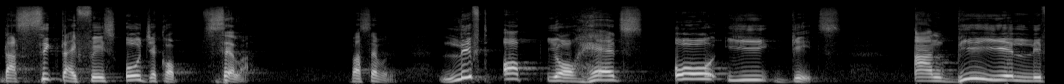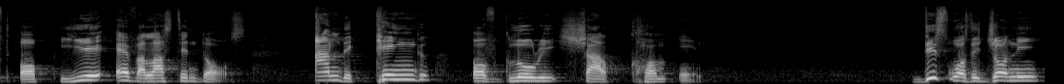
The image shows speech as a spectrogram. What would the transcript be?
that seek thy face, O Jacob, Selah. Verse 7. Lift up your heads, O ye gates, and be ye lift up, ye everlasting doors, and the King of glory shall come in. This was the journey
